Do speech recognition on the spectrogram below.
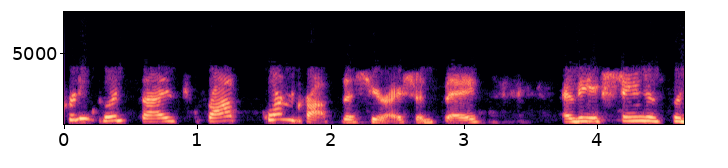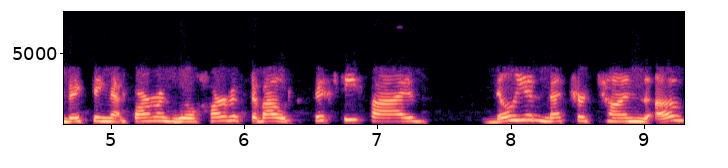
pretty good sized crop, corn crop this year, I should say. And the exchange is predicting that farmers will harvest about 55 million metric tons of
